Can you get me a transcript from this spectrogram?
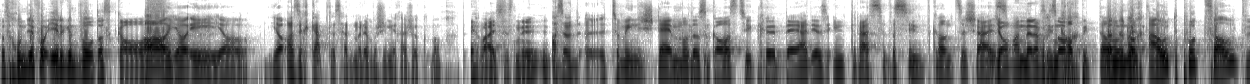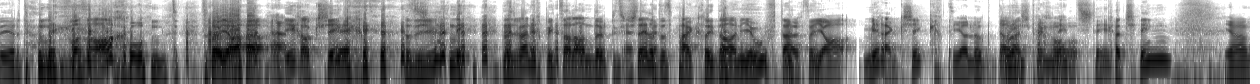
Das kommt ja von irgendwo, das Gas. Ah, ja, eh, ja. Ja, also ich glaube, das hat man ja wahrscheinlich auch schon gemacht. Ich weiß es nicht. Also äh, zumindest dem, der das Gaszeug gehört, der hat ja das Interesse, dass sind die ganzen Scheiß. Ja, wenn er einfach nach, Kapital wenn er nach Output zahlt wird und nicht was ankommt. So, ja, ich habe geschickt. Das ist, wenn ich, das ist, wenn ich bei Zalando etwas bestelle und das Päckchen da nie auftaucht. So, ja, wir haben geschickt. ja, schau da, Du hast bekommen. Katsching. Ja,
